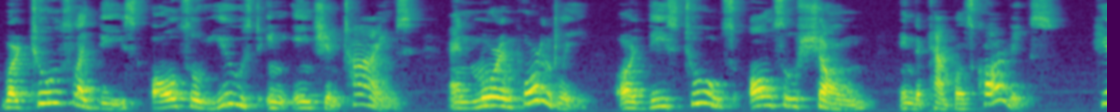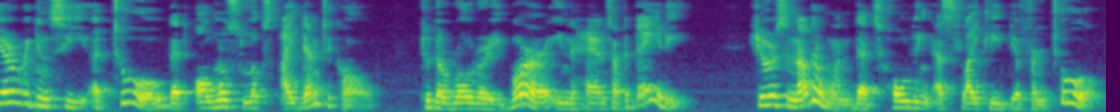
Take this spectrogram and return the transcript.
Were tools like these also used in ancient times? And more importantly, are these tools also shown in the temple's carvings? Here we can see a tool that almost looks identical to the rotary burr in the hands of a deity. Here's another one that's holding a slightly different tool.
